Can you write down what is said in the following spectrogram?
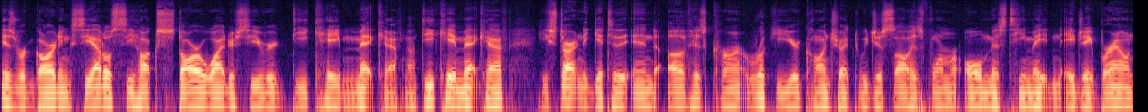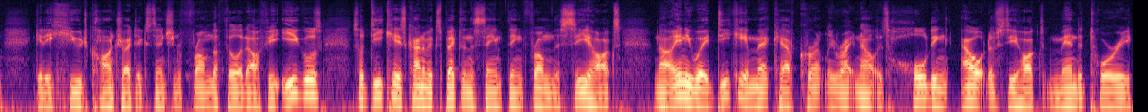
is regarding Seattle Seahawks star wide receiver DK Metcalf. Now, DK Metcalf, he's starting to get to the end of his current rookie year contract. We just saw his former Ole Miss teammate and AJ Brown get a huge contract extension from the Philadelphia Eagles. So DK is kind of expecting the same thing from the Seahawks. Now, anyway, DK Metcalf currently right now is holding out of Seahawks mandatory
